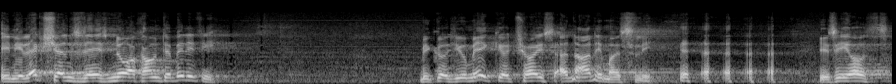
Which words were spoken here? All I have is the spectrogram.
In elections, there is no accountability. Because you make your choice anonymously. you see how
